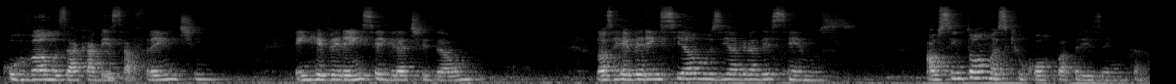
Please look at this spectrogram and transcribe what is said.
curvamos a cabeça à frente em reverência e gratidão. Nós reverenciamos e agradecemos aos sintomas que o corpo apresenta,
